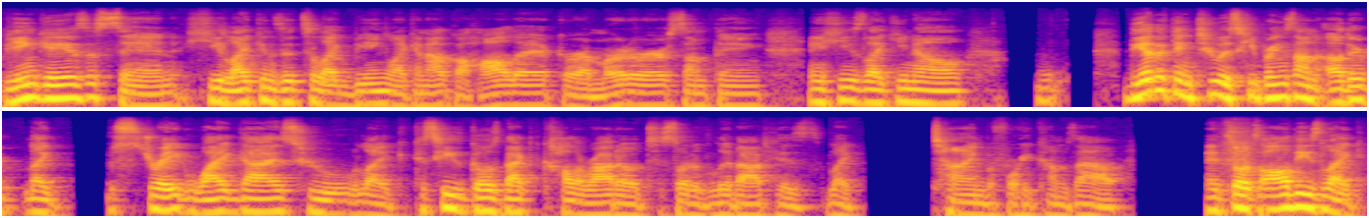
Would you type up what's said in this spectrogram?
being gay is a sin. He likens it to like being like an alcoholic or a murderer or something. And he's like, you know, the other thing too is he brings on other like straight white guys who like because he goes back to Colorado to sort of live out his like time before he comes out, and so it's all these like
